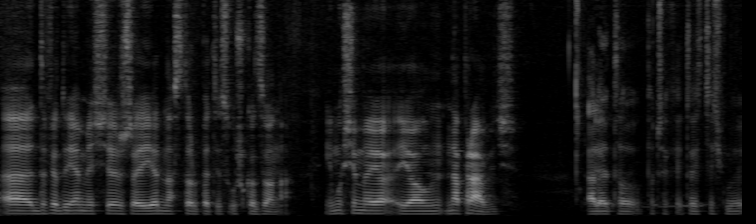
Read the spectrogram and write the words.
e, dowiadujemy się, że jedna z torped jest uszkodzona i musimy ją- naprawić. Ale to, poczekaj, to jesteśmy,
